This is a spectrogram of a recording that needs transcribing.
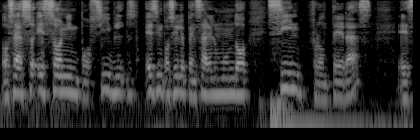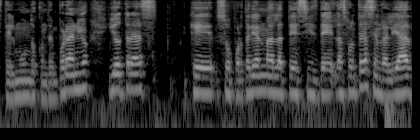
O sea, son imposibles, es imposible pensar el mundo sin fronteras, este, el mundo contemporáneo, y otras que soportarían más la tesis de las fronteras en realidad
